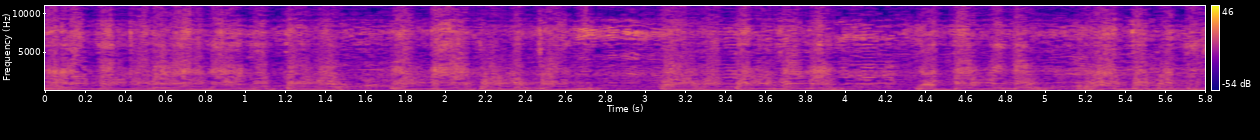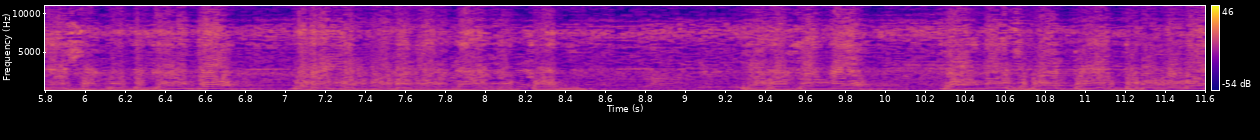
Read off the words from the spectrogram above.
నరేంద్ర మోడీ గారి నాయకత్వంలో ఎన్డీఏ ప్రభుత్వాన్ని ఆ యొక్క తల్లిదండ్రి అంతకుముందు రాష్ట్రపతి చేసినటువంటి ఘనత నరేంద్ర మోడీ గారి నాయకత్వాన్ని. ఈ రకంగా కాంగ్రెస్ పార్టీ ఎప్పుడు కూడా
